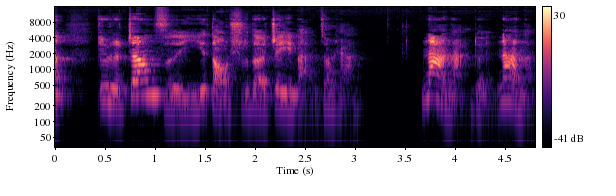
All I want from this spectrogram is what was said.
就是章子怡导师的这一版叫啥？娜娜对娜娜，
